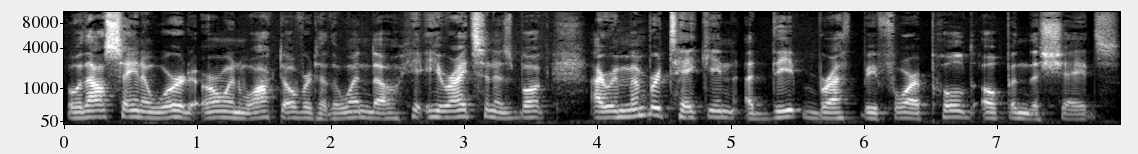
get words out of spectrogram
But without saying a word, Erwin walked over to the window. He, he, writes in his book I remember taking a deep breath before I pulled open the shades.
